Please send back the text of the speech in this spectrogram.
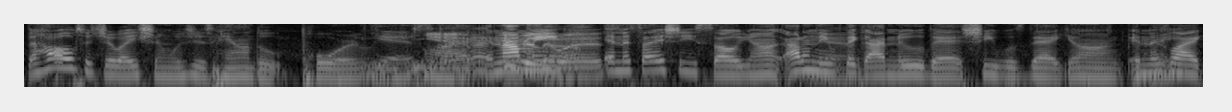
the whole situation was just handled poorly. Yes. Like, Yeah, and it I really mean, was. and to say she's so young, I don't even think I knew that she was that young. And it's like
